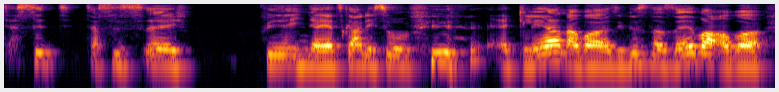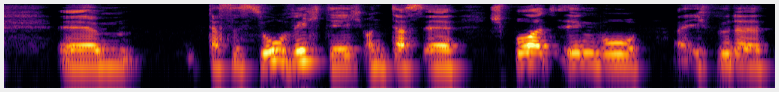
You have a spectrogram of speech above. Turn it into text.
das sind, das ist, äh, ich will Ihnen ja jetzt gar nicht so viel erklären, aber Sie wissen das selber, aber ähm, das ist so wichtig und dass äh, Sport irgendwo, ich würde,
